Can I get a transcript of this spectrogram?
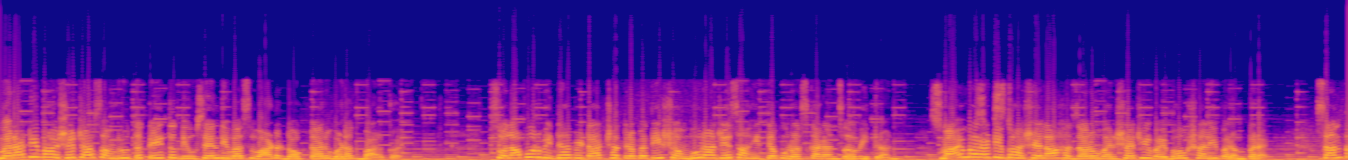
मराठी भाषेच्या समृद्धतेत दिवसेंदिवस वाढ डॉक्टर वडक बाळकर. सोलापूर विद्यापीठात छत्रपती शंभूराजे साहित्य पुरस्कारांचं वितरण. माय मराठी भाषेला हजारो वर्षाची वैभवशाली परंपरा आहे. संत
